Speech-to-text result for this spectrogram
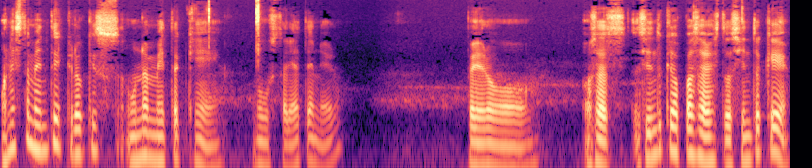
honestamente creo que es una meta que me gustaría tener. Pero, o sea, siento que va a pasar esto. Siento que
